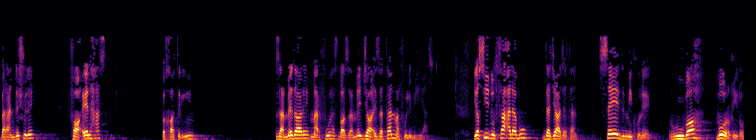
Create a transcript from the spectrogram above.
برنده شده فائل هست. به خاطر این زمه داره مرفوع هست با زمه جائزتا مفعول بهی هست. یصید ثعلب دجاجتا سید می‌کنه روباه مرغی رو.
